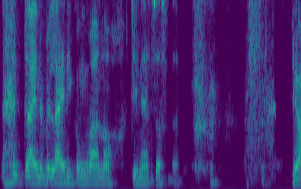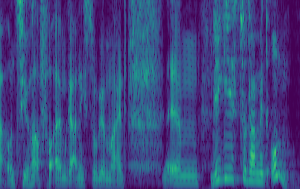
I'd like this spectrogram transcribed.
deine Beleidigung war noch die netteste. Ja, und sie war vor allem gar nicht so gemeint. Ähm, wie gehst du damit um?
